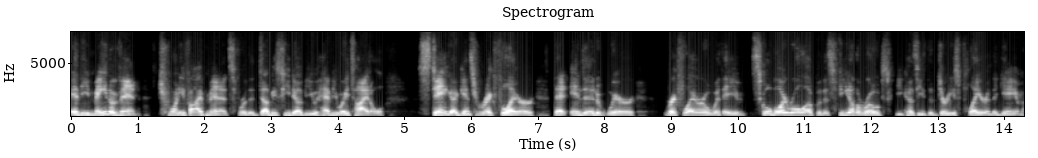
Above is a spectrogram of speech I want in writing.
And the main event, 25 minutes for the WCW heavyweight title, Sting against Ric Flair, that ended where Ric Flair with a schoolboy roll up with his feet on the ropes because he's the dirtiest player in the game.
